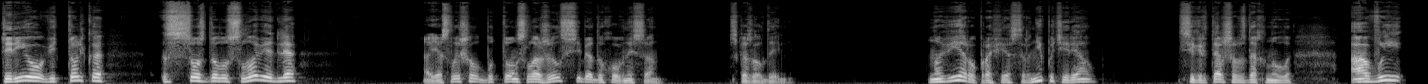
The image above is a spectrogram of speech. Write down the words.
Террио ведь только создал условия для... — А я слышал, будто он сложил с себя духовный сан, — сказал Дэнни. — Но веру, профессор, не потерял. Секретарша вздохнула. — А вы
